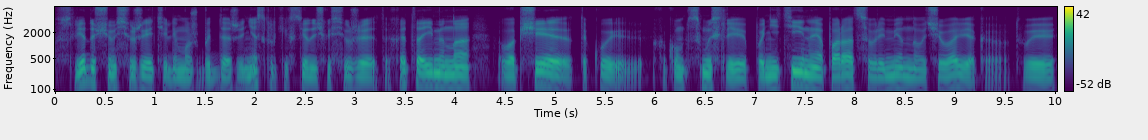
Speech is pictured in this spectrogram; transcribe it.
в следующем сюжете или, может быть, даже нескольких следующих сюжетах, это именно вообще такой в каком-то смысле понятийный аппарат современного человека. Вот вы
